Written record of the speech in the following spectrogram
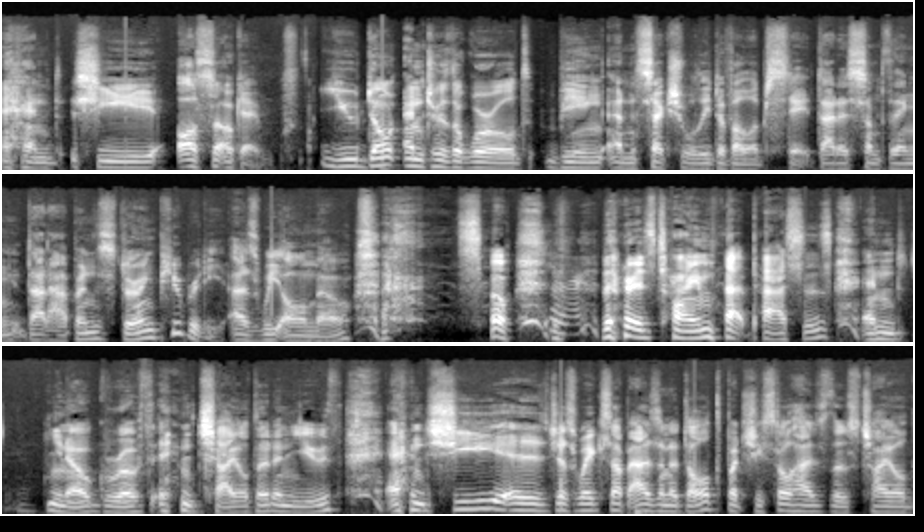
and she also okay you don't enter the world being in a sexually developed state that is something that happens during puberty as we all know so Sure. there is time that passes and you know growth in childhood and youth and she is just wakes up as an adult but she still has those child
